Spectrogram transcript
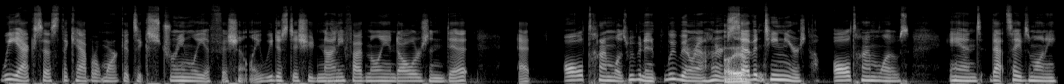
we access the capital markets extremely efficiently. We just issued $95 million in debt at all time lows. We've been in, we've been around 117 years, all time lows, and that saves money.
